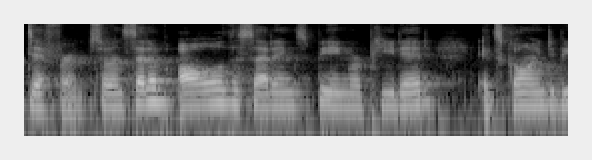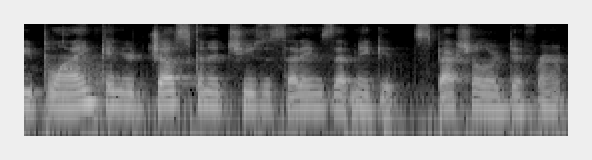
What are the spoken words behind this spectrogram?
different. So instead of all of the settings being repeated, it's going to be blank and you're just going to choose the settings that make it special or different.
